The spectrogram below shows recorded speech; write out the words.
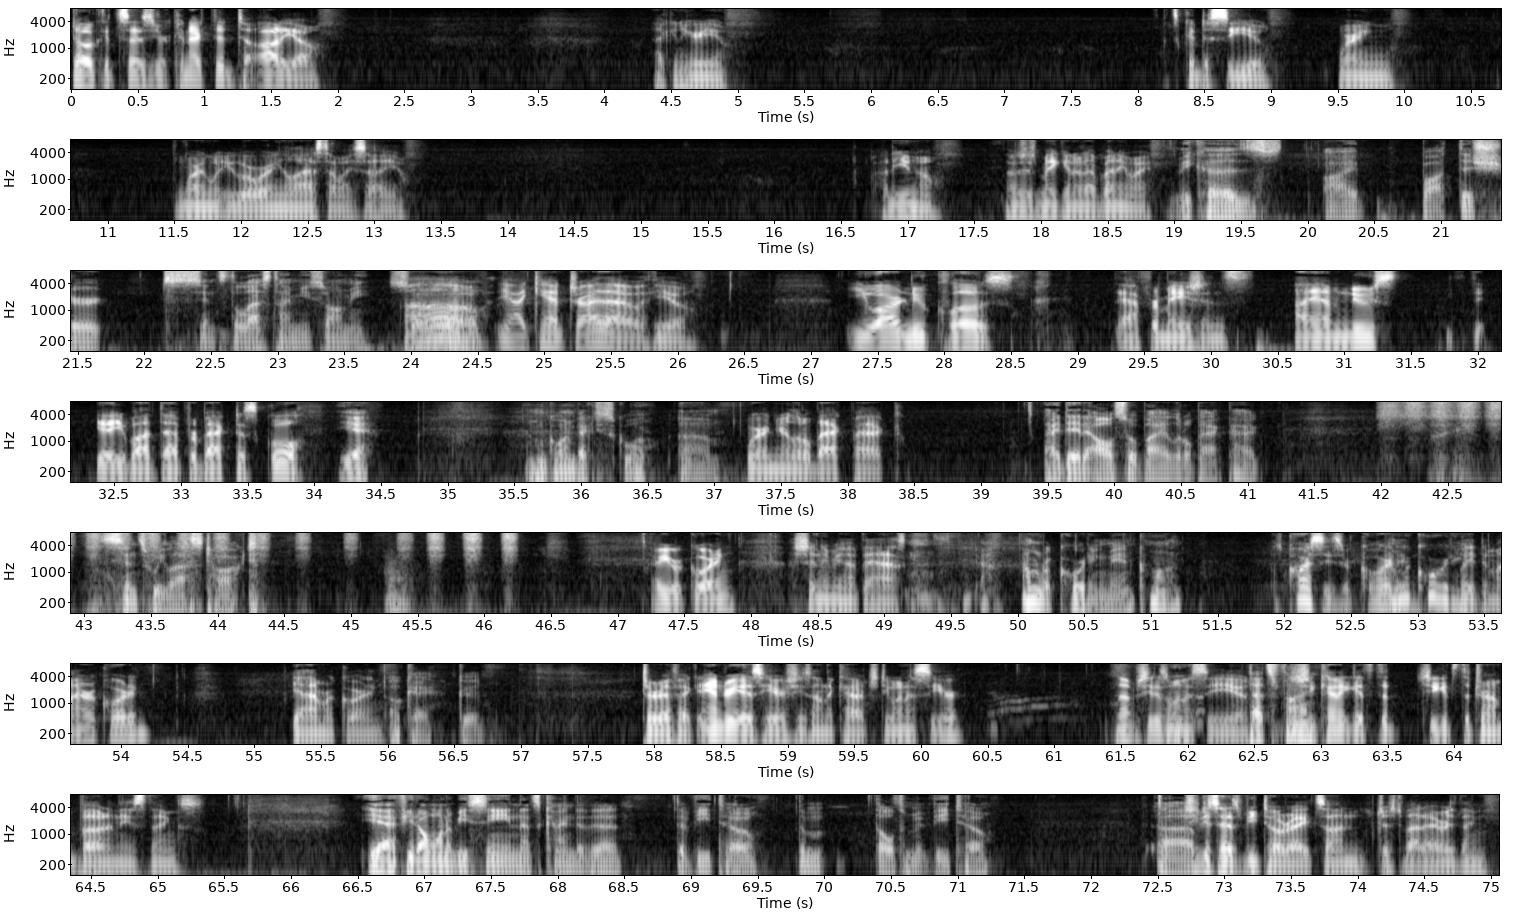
Doke, it says you're connected to audio. I can hear you. It's good to see you wearing wearing what you were wearing the last time I saw you. How do you know? I was just making it up anyway. because I bought this shirt since the last time you saw me. So oh, yeah, I can't try that with you. You are new clothes. Affirmations. I am new. s- Yeah, you bought that for back to school. yeah, I'm going back to school. Um, Wearing your little backpack. I did also buy a little backpack since we last talked. Are you recording? I shouldn't even have to ask. I'm recording, man. Come on, Of course he's I'm recording. recording. Wait, am I recording? Yeah, I'm recording. Okay, good. Terrific. Andrea is here. She's on the couch. Do you want to see her? Nope, she doesn't want to see you. That's fine. She kind of gets the she gets the Trump vote in these things. Yeah, if you don't want to be seen, that's kind of the the veto, the the ultimate veto. Uh, she just has veto rights on just about everything.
